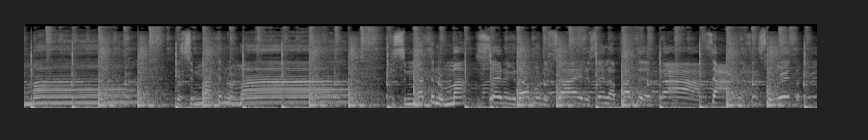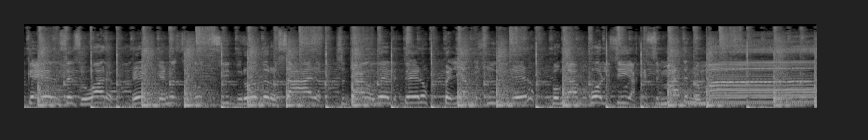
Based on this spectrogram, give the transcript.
Nomás, que se maten nomás, que se maten nomás. En el Gran Buenos Aires, en la parte de atrás, sáquense su gueto, quédense en su barrio. El que no se su cinturón de Rosario, Santiago del Estero, peleando su dinero. Pongamos policías, que se maten nomás,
